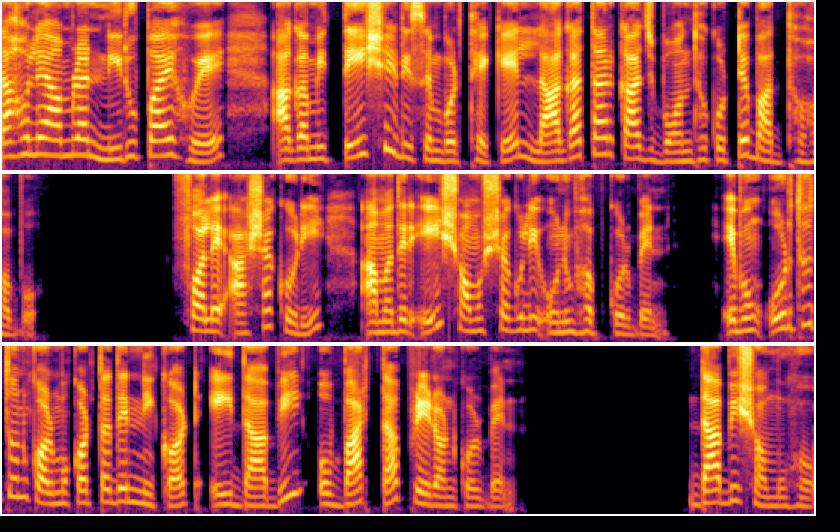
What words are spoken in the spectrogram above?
তাহলে আমরা নিরুপায় হয়ে আগামী তেইশে ডিসেম্বর থেকে লাগাতার কাজ বন্ধ করতে বাধ্য হব। ফলে আশা করি আমাদের এই সমস্যাগুলি অনুভব করবেন এবং ঊর্ধ্বতন কর্মকর্তাদের নিকট এই দাবি ও বার্তা প্রেরণ করবেন। দাবিসমূহ।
